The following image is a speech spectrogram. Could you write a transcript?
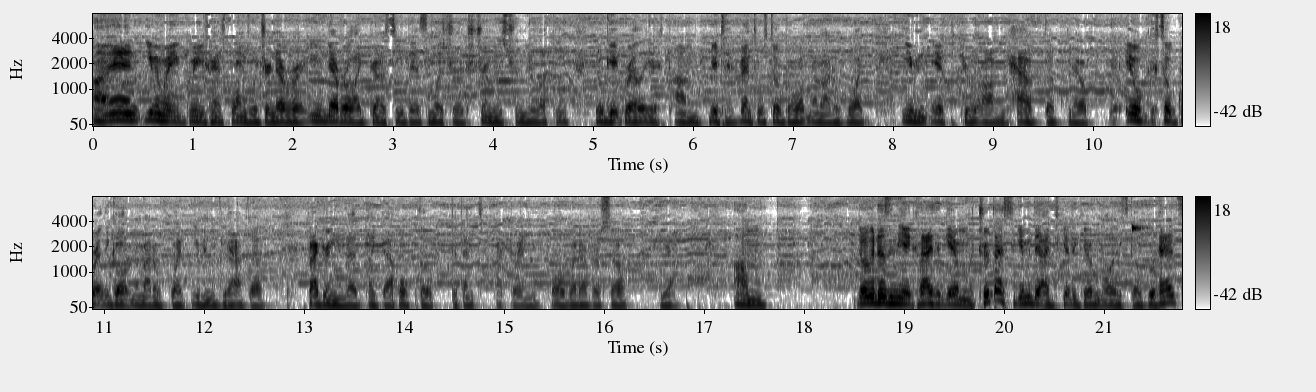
Uh, and even when he transforms, which you're never you never like gonna see this unless you're extremely extremely lucky, you'll get greatly um your defense will still go up no matter what, even if you're um you have the you know it'll still greatly go up no matter what, even if you have the factoring in that like that whole the defense factoring or whatever. So yeah. Um Goku doesn't need because I to give him the truth. I to give him the idea to give him all these Goku heads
